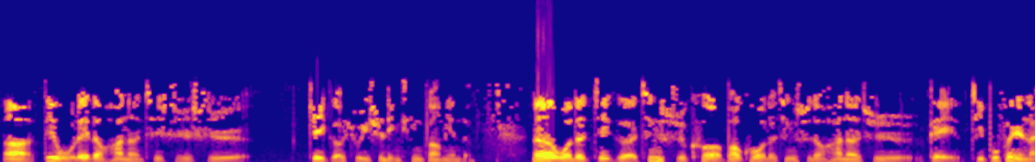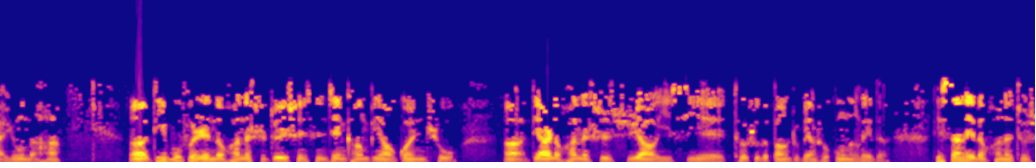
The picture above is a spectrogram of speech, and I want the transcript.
呃，第五类的话呢，其实是这个属于是灵性方面的。那我的这个金石课，包括我的金石的话呢，是给几部分人来用的哈。呃，第一部分人的话呢，是对身心健康比较关注啊。第二的话呢，是需要一些特殊的帮助，比方说功能类的。第三类的话呢，就是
